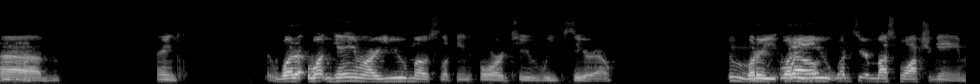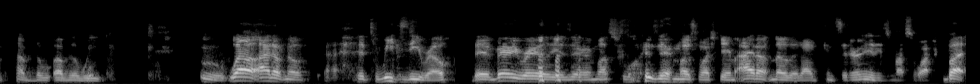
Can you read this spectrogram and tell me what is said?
Mm-hmm. Um, I think what what game are you most looking forward to week zero? Ooh, what are you what well, are you what's your must watch game of the of the week? Ooh, well, I don't know. It's week zero. There, Very rarely is there a must is there a must watch game. I don't know that I'd consider any of these must watch, but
